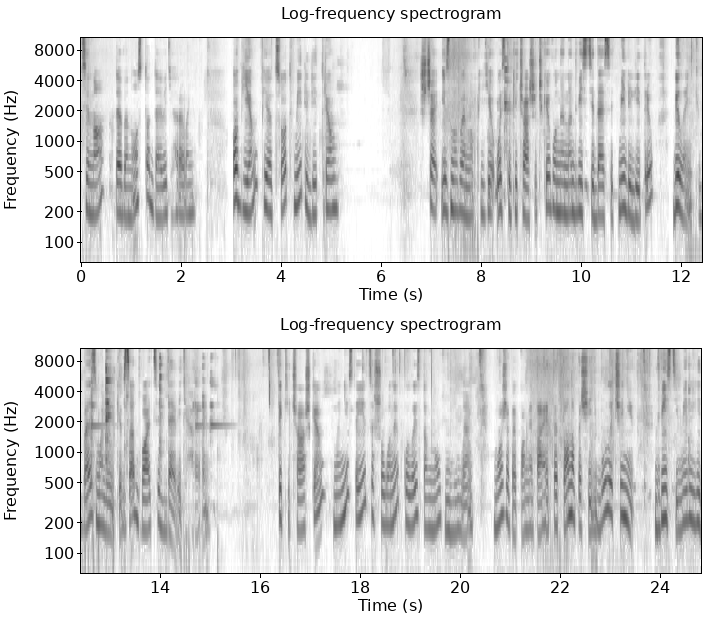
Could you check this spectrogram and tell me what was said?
Ціна 99 гривень. Об'єм 500 мл. Ще із новинок є ось такі чашечки. Вони на 210 мл. Біленькі, без малюнків за 29 гривень. Такі чашки. Мені здається, що вони колись давно були. Може, ви пам'ятаєте, то напишіть, були чи ні. 200 мл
